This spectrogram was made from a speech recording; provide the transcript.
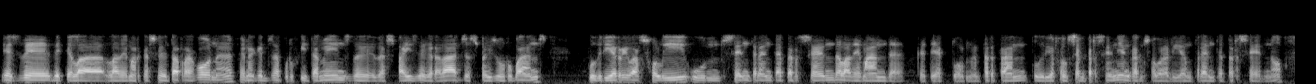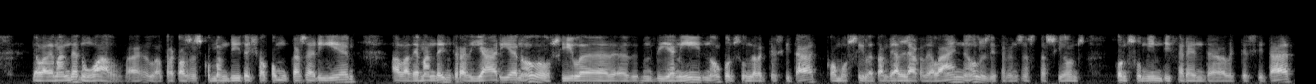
és de, de que la, la demarcació de Tarragona, fent aquests aprofitaments d'espais de, degradats, espais urbans, podria arribar a assolir un 130% de la demanda que té actualment. Per tant, podria fer el 100% i encara en sobraria un 30%, no? De la demanda anual. Eh? L'altra cosa és, com hem dit, això com ho casaríem a la demanda intradiària, no? Oscil·la eh, dia-nit, no? el consum d'electricitat, com oscil·la també al llarg de l'any, no? Les diferents estacions consumint diferent d'electricitat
